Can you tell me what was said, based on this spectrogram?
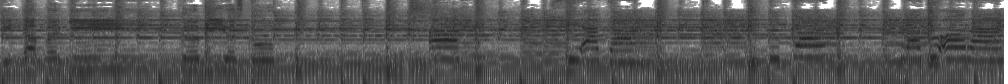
Kita pergi ke bioskop. Ah, siakan Itu kan lagu orang.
